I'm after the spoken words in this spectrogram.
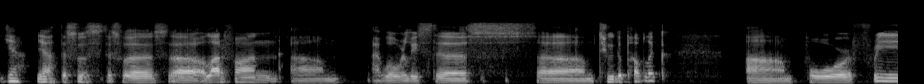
Yeah yeah. This was this was uh, a lot of fun. Um, I will release this um, to the public um, for free.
